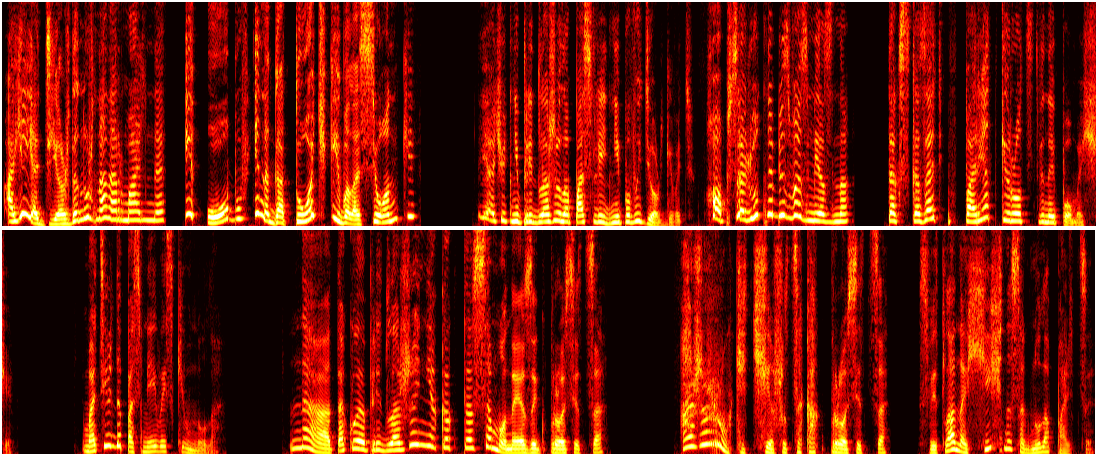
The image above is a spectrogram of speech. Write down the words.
А ей одежда нужна нормальная, и обувь, и ноготочки, и волосенки. Я чуть не предложила последний повыдергивать. Абсолютно безвозмездно, так сказать, в порядке родственной помощи. Матильда, посмеиваясь, кивнула. Да, такое предложение как-то само на язык просится. Аж руки чешутся, как просится. Светлана хищно согнула пальцы.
